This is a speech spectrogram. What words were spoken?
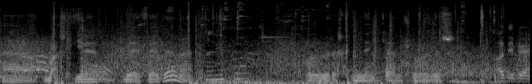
Ha, bak yine BF'de mi? Evet. Olabilir, denk gelmiş olabilir. Hadi be.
